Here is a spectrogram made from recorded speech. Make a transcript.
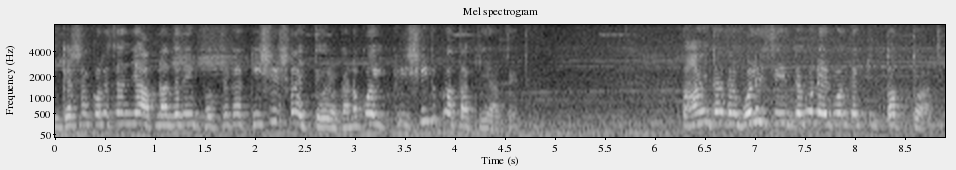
জিজ্ঞাসা করেছেন যে আপনাদের এই পত্রিকা কৃষি সাহিত্য হলো কেন? কই, কৃষির কথা কি আছে? তো আমি তাদের বলেছি, দেখুন এর মধ্যে একটি তত্ত্ব আছে।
